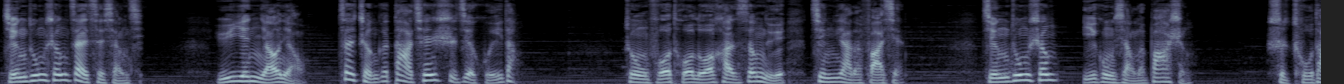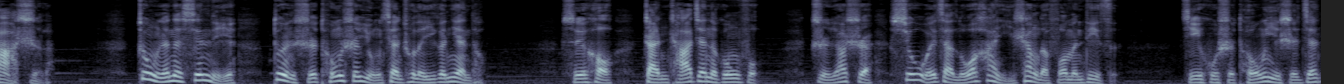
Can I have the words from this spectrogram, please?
警钟声再次响起，余音袅袅，在整个大千世界回荡。众佛陀罗汉僧侣惊讶地发现，警钟声一共响了八声，是出大事了。众人的心里顿时同时涌现出了一个念头，随后盏茶间的功夫。只要是修为在罗汉以上的佛门弟子，几乎是同一时间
